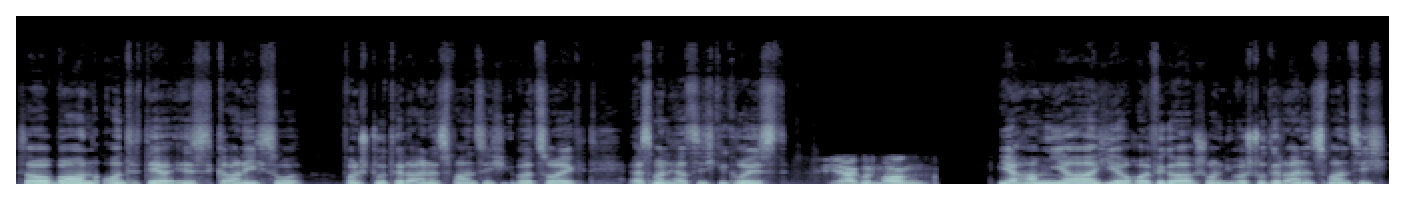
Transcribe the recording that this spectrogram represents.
Sauerborn und der ist gar nicht so von Stuttgart 21 überzeugt. Erstmal herzlich gegrüßt. Ja, guten Morgen. Wir haben ja hier häufiger schon über Stuttgart 21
